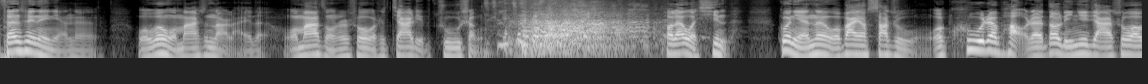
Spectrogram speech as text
三岁那年呢？我问我妈是哪儿来的，我妈总是说我是家里的猪生。后来我信了。过年呢，我爸要杀猪，我哭着跑着到邻居家说：“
